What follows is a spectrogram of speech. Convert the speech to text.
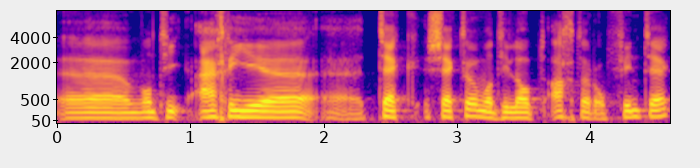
Uh, want die agri-tech-sector, want die loopt achter op fintech.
